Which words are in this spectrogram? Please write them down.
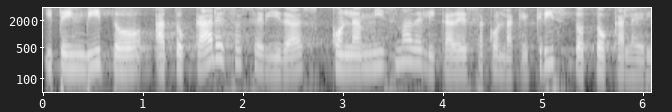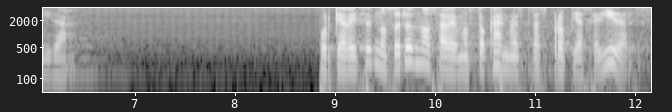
Y te invito a tocar esas heridas con la misma delicadeza con la que Cristo toca la herida. Porque a veces nosotros no sabemos tocar nuestras propias heridas,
